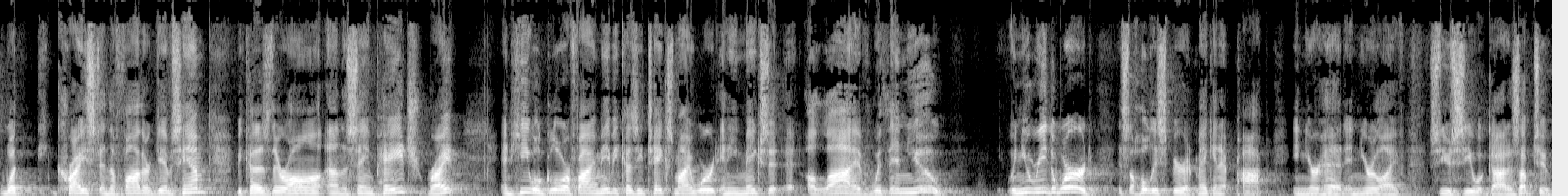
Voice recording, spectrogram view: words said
what Christ and the Father gives him because they're all on the same page, right? and he will glorify me because he takes my word and he makes it alive within you. When you read the word, it's the Holy Spirit making it pop in your head, in your life, so you see what God is up to.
